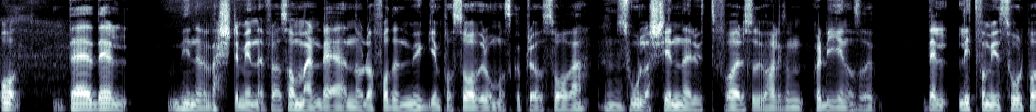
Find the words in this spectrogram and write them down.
og det, det er mine verste minner fra sommeren, det er når du har fått en mygg inn på soverommet og skal prøve å sove. Mm. Sola skinner utfor, så du har liksom gardin, og så det er litt for mye sol på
